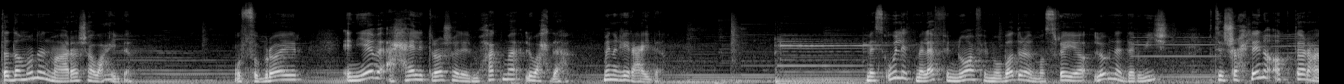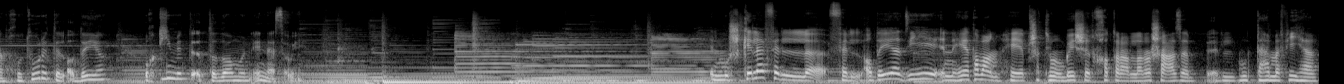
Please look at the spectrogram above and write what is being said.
تضامنا مع رشا وعايدة. وفي فبراير النيابة أحالت رشا للمحاكمة لوحدها من غير عايدة. مسؤولة ملف النوع في المبادرة المصرية لبنى درويش بتشرح لنا أكتر عن خطورة القضية وقيمة التضامن النسوي. المشكلة في في القضية دي إن هي طبعا هي بشكل مباشر خطر على رشا عزب المتهمة فيها.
